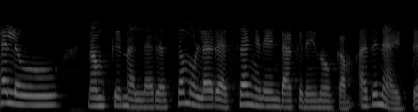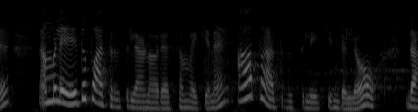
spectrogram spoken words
ഹലോ നമുക്ക് നല്ല രസമുള്ള രസം എങ്ങനെ ഉണ്ടാക്കണേ നോക്കാം. അതിനായിട്ട് നമ്മൾ ഏത് പാത്രത്തിലാണോ രസം വയ്ക്കണേ ആ പാത്രത്തിലേക്ക് ഉണ്ടല്ലോ ദാ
